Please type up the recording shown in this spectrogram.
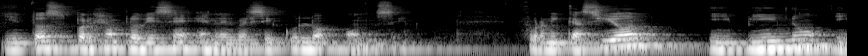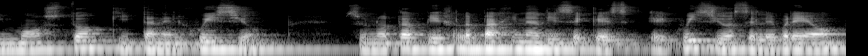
Y entonces, por ejemplo, dice en el versículo 11, fornicación y vino y mosto quitan el juicio, Su nota a pie de la página dice que es, el juicio es el hebreo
